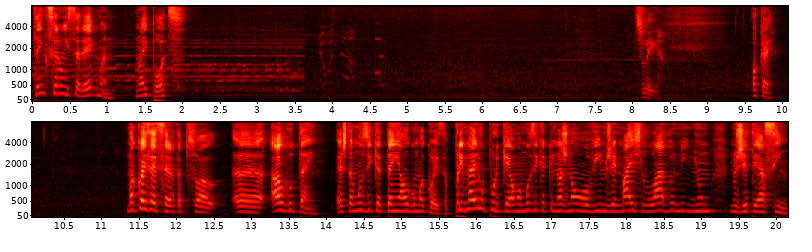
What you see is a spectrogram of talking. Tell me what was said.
Tem que ser um easter egg, mano. Não há hipótese. Desliga. Ok. Uma coisa é certa, pessoal. Uh, algo tem. Esta música tem alguma coisa. Primeiro porque é uma música que nós não ouvimos em mais lado nenhum no GTA V.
